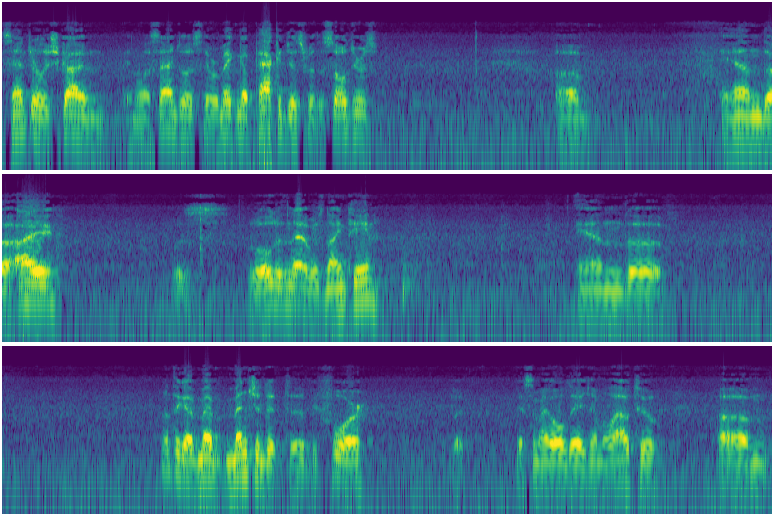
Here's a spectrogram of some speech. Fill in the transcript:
Center Lishka in, in, Los Angeles. They were making up packages for the soldiers. Um, and uh, I was a little older than that. I was 19. And uh, I don't think I've me- mentioned it uh, before, guess in my old age I'm allowed to. Um,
